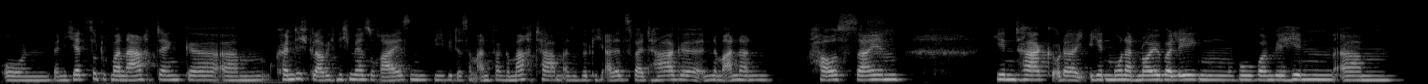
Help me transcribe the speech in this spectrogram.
Und wenn ich jetzt so drüber nachdenke, ähm, könnte ich, glaube ich, nicht mehr so reisen, wie wir das am Anfang gemacht haben. Also wirklich alle zwei Tage in einem anderen Haus sein, jeden Tag oder jeden Monat neu überlegen, wo wollen wir hin, ähm,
